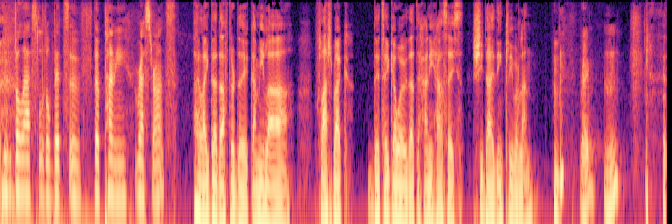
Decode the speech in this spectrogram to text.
the last little bits of the punny restaurants. I like that after the Kamilah flashback, the takeaway that Tahani has is she died in Cleveland. Right. hmm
